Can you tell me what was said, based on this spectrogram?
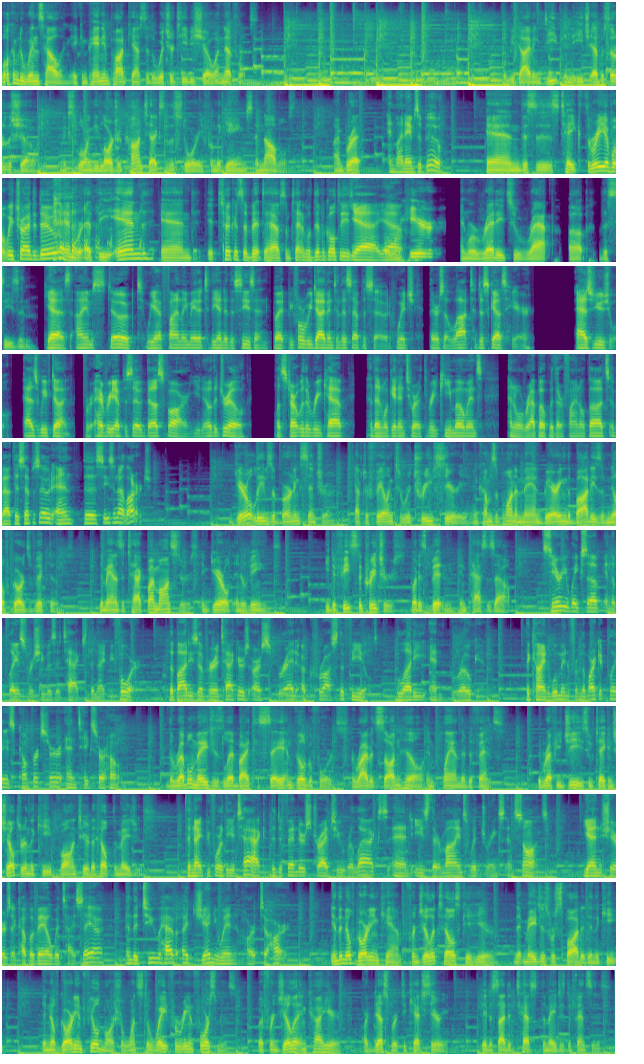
Welcome to Winds Howling, a companion podcast to the Witcher TV show on Netflix. We'll be diving deep into each episode of the show and exploring the larger context of the story from the games and novels. I'm Brett. And my name's Abu. And this is take three of what we tried to do, and we're at the end, and it took us a bit to have some technical difficulties. Yeah, yeah. we're here and we're ready to wrap up the season. Yes, I am stoked. We have finally made it to the end of the season. But before we dive into this episode, which there's a lot to discuss here, as usual, as we've done for every episode thus far, you know the drill. Let's start with a recap, and then we'll get into our three key moments, and we'll wrap up with our final thoughts about this episode and the season at large. Geralt leaves a burning Cintra after failing to retrieve Ciri and comes upon a man burying the bodies of Nilfgaard's victims. The man is attacked by monsters, and Geralt intervenes. He defeats the creatures, but is bitten and passes out. Ciri wakes up in the place where she was attacked the night before. The bodies of her attackers are spread across the field, bloody and broken. The kind woman from the marketplace comforts her and takes her home. The rebel mages led by Tissaia and Vilgefortz arrive at Sodden Hill and plan their defense. The refugees who've taken shelter in the keep volunteer to help the mages. The night before the attack, the defenders try to relax and ease their minds with drinks and songs. Yen shares a cup of ale with Tissaia, and the two have a genuine heart to heart. In the Nilfgaardian camp, Fringilla tells Cahir that mages were spotted in the keep. The Nilfgaardian field marshal wants to wait for reinforcements, but Fringilla and Cahir are desperate to catch Ciri. They decide to test the mage's defenses.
